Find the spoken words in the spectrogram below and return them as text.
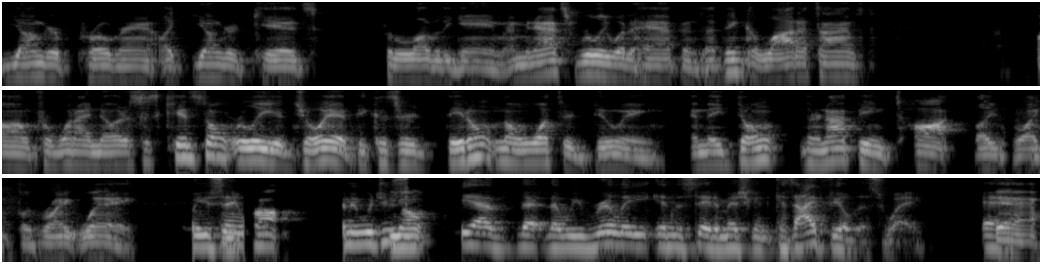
younger program, like younger kids for the love of the game. I mean, that's really what happens. I think a lot of times um, from what I notice, is kids don't really enjoy it because they're they don't know what they're doing and they don't they're not being taught like like the right way. Are you saying? I mean, would you, you know, we have that that we really in the state of Michigan because I feel this way. And yeah.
